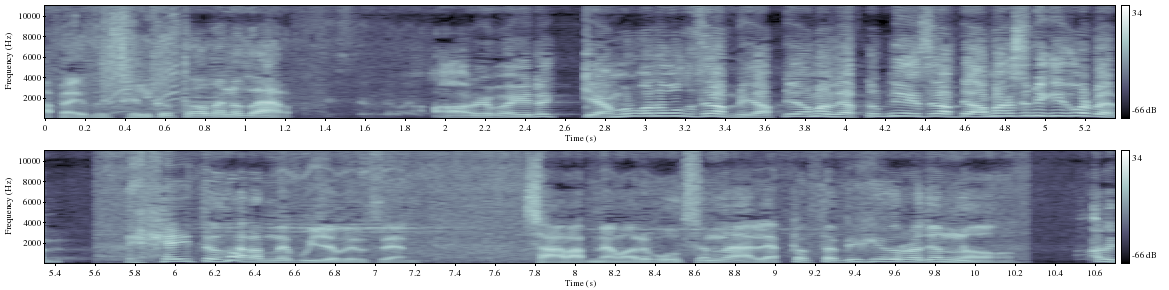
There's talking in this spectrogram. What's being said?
আপনাকে তো সেল করতে হবে না স্যার? আরে ভাই এটা কেমন কথা বলতেছেন আপনি? আপনি আমার ল্যাপটপ নিয়ে গেছেন আপনি আমার কাছে বিক্রি করবেন? এই তো স্যার আপনি বুঝে ফেলছেন। স্যার আপনি আমার বলছেন না ল্যাপটপটা বিক্রি করার জন্য? আরে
